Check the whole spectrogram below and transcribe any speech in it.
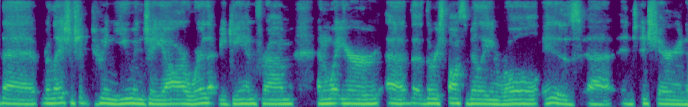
the relationship between you and JR, where that began from, and what your uh, the, the responsibility and role is uh, in, in, sharing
